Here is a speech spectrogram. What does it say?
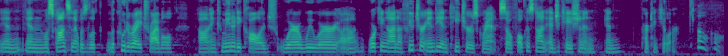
in, in Wisconsin, it was the Lakota Tribal uh, and Community College, where we were uh, working on a future Indian teachers grant, so focused on education in, in particular. Oh, cool.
